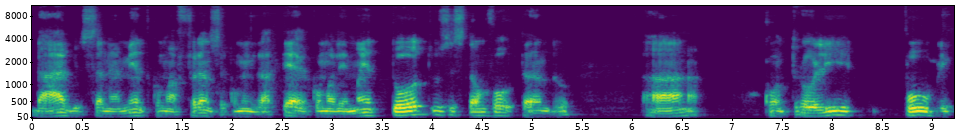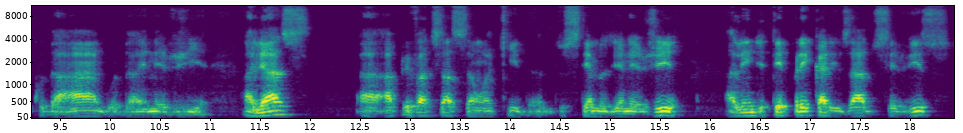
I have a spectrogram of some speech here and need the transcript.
da água de saneamento, como a França, como a Inglaterra, como a Alemanha, todos estão voltando a controle público da água, da energia. Aliás, a, a privatização aqui da, dos sistemas de energia, além de ter precarizado os serviços,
